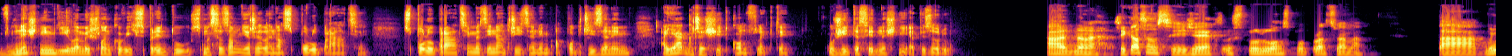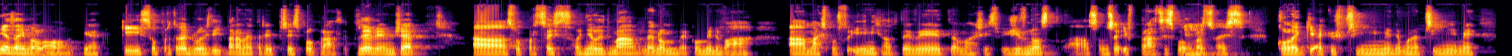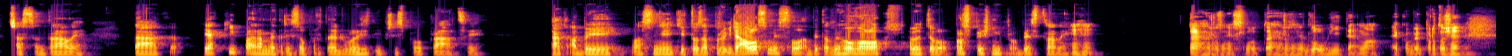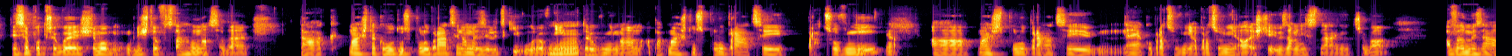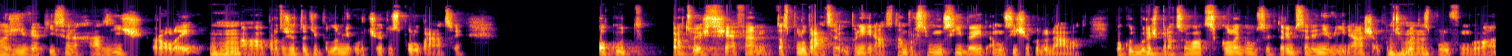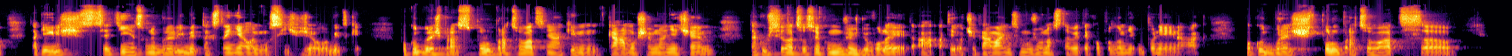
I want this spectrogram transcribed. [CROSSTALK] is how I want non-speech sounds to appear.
V dnešním díle myšlenkových sprintů jsme se zaměřili na spolupráci. Spolupráci mezi nadřízeným a podřízeným a jak řešit konflikty. Užijte si dnešní epizodu. Ale ne, říkal jsem si, že jak už spolu dlouho spolupracujeme, tak by mě zajímalo, jaký jsou pro tebe důležité parametry při spolupráci. Protože vím, že uh, spolupracuješ s hodně lidma, nejenom jako my dva, a máš spoustu i jiných aktivit, máš i svou živnost a samozřejmě i v práci spolupracuješ mm-hmm. s kolegy, ať už přímými nebo nepřímými, třeba z centrály. Tak jaký parametry jsou pro tebe důležitý při spolupráci? Tak, aby vlastně ti to za prvý dávalo smysl, aby to vyhovalo, aby to bylo prospěšný pro obě strany. Mm-hmm. To je hrozně slo, to je hrozně dlouhý téma, jakoby, protože ty se potřebuješ, nebo když to vztahnu na sebe, tak máš takovou tu spolupráci na mezilidský úrovni, mm. kterou vnímám, a pak máš tu spolupráci pracovní ja. a máš spolupráci ne jako pracovní a pracovní, ale ještě i v zaměstnání třeba. A velmi záleží, v jaký se nacházíš roli, mm-hmm. a protože to ti podle mě určuje tu spolupráci. Pokud pracuješ s šéfem, ta spolupráce je úplně jiná. tam prostě musí být a musíš jako dodávat. Pokud budeš pracovat s kolegou, se kterým se denně výdáš a potřebujete mm-hmm. spolu fungovat, tak i když se ti něco nebude líbit, tak stejně ale musíš, že jo, logicky. Pokud budeš spolupracovat s nějakým kámošem na něčem, tak už si co se jako můžeš dovolit a, a ty očekávání se můžou nastavit jako podle mě úplně jinak. Pokud budeš spolupracovat s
